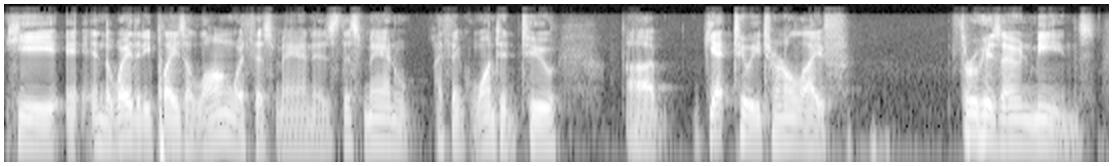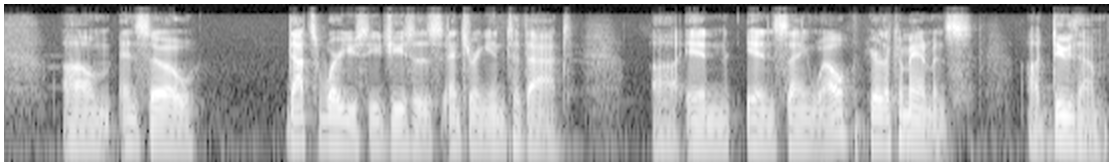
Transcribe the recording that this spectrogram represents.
he, in the way that he plays along with this man, is this man, I think, wanted to uh, get to eternal life through his own means. Um, and so that's where you see Jesus entering into that uh, in in saying, well, here are the commandments, uh, do them.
